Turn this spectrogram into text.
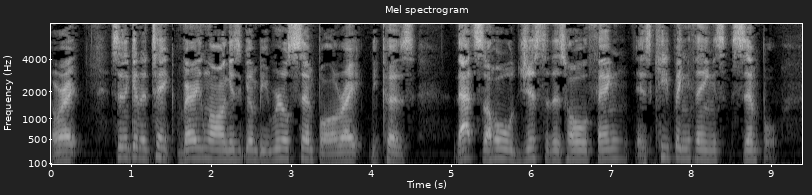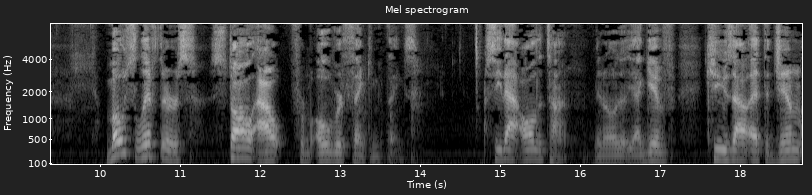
All right. This isn't going to take very long. It's going to be real simple. Right. Because that's the whole gist of this whole thing is keeping things simple. Most lifters stall out from overthinking things. See that all the time. You know, I give cues out at the gym,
